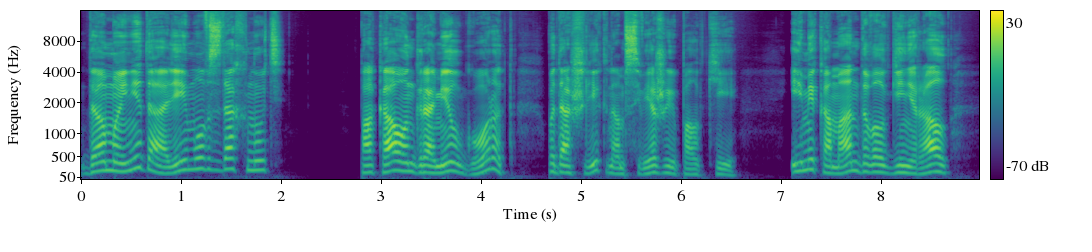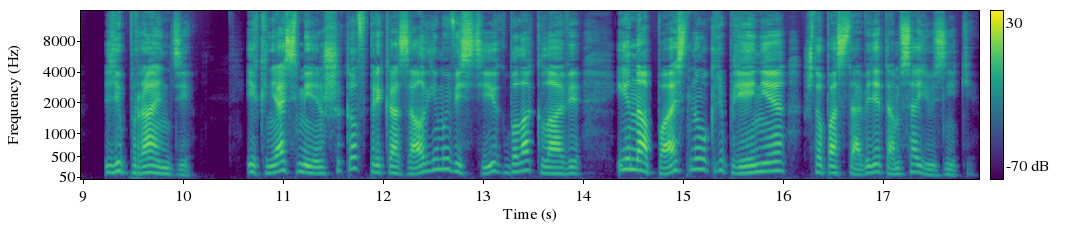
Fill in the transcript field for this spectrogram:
да мы не дали ему вздохнуть. Пока он громил город, подошли к нам свежие полки. Ими командовал генерал Лепранди, и князь Меншиков приказал ему вести их к Балаклаве и напасть на укрепление, что поставили там союзники.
